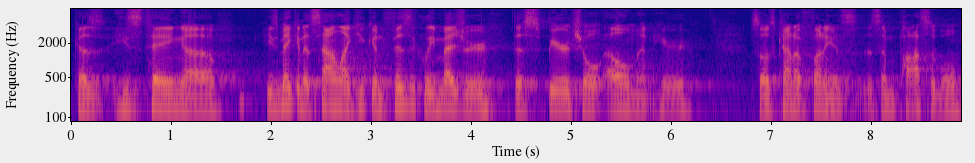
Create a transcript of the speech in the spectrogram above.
because he's saying, uh, he's making it sound like you can physically measure the spiritual element here. So it's kind of funny. It's, it's impossible.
